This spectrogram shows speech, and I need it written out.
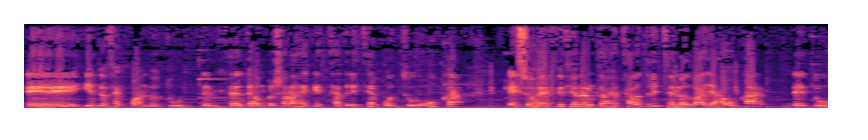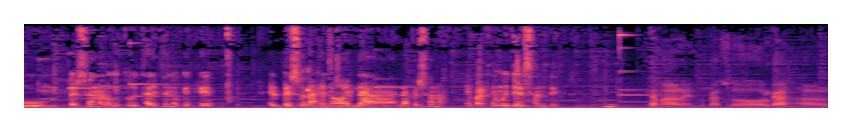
Eh, y entonces cuando tú te enfrentas a un personaje que está triste, pues tú buscas esos ejercicios en los que has estado triste, no vayas a buscar de tu persona, lo que tú estás diciendo, que es que el personaje no es la, la persona. Me parece muy interesante. Cámara, en tu caso, Olga, ah,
